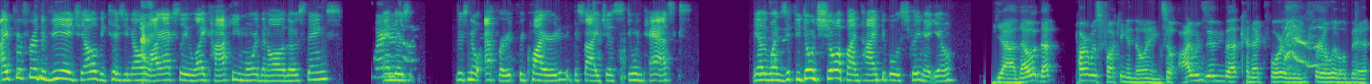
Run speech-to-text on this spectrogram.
I prefer the VHL because you know I actually like hockey more than all of those things. Where And there's time? there's no effort required besides just doing tasks. The other ones, if you don't show up on time, people will scream at you. Yeah, that that part was fucking annoying. So I was in that Connect Four league for a little bit.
